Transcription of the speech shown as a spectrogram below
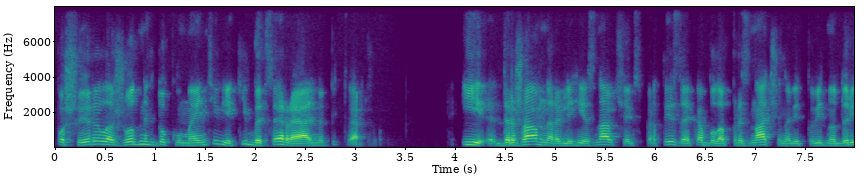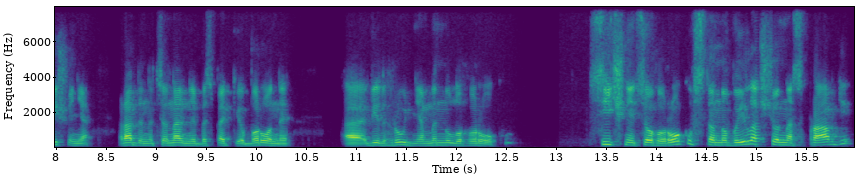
поширила жодних документів, які би це реально підтверджували. І державна релігієзнавча експертиза, яка була призначена відповідно до рішення Ради національної безпеки і оборони е, від грудня минулого року, в січні цього року встановила, що насправді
